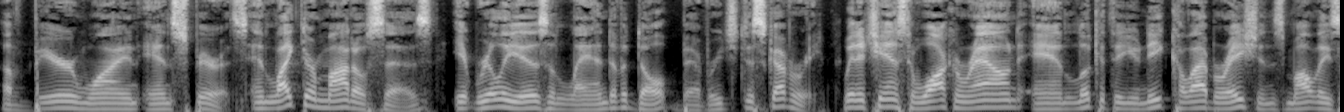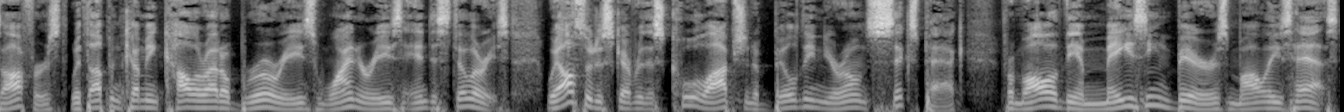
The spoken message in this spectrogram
of beer, wine, and spirits. And like their motto says, it really is a land of adult beverage discovery. We had a chance to walk around and look at the unique collaborations Molly's offers with up and coming Colorado breweries, wineries, and distilleries. We also discovered this cool option of building your own six pack from all of the amazing beers Molly's has.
